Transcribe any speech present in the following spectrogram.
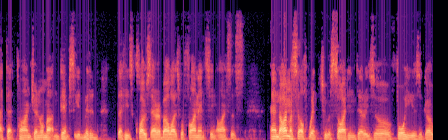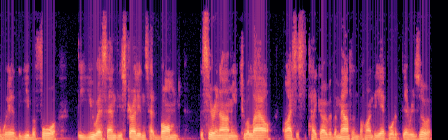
at that time, General Martin Dempsey, admitted that his close Arab allies were financing ISIS. And I myself went to a site in Deir ez-Zor four years ago where the year before the US and the Australians had bombed the Syrian army to allow ISIS to take over the mountain behind the airport at Deir ez-Zor.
